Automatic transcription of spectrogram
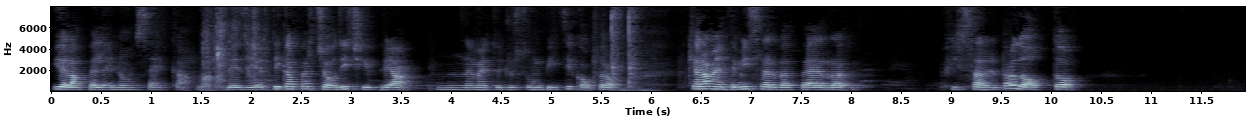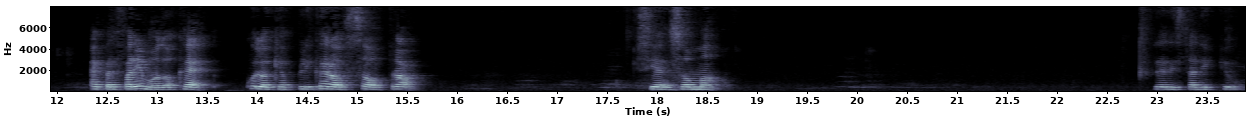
io la pelle non secca ma desertica, perciò di cipria mm, ne metto giusto un pizzico, però chiaramente mi serve per fissare il prodotto è per fare in modo che quello che applicherò sopra sia insomma resista di più.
